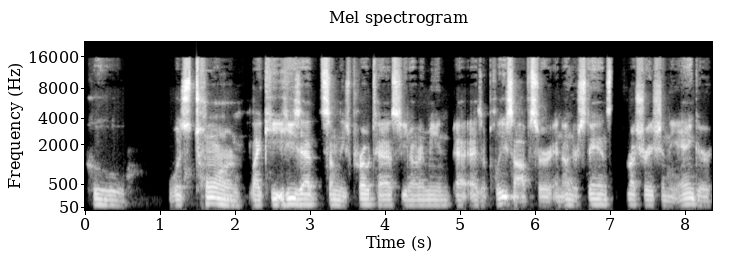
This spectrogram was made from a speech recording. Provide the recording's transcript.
who was torn like he he's at some of these protests you know what i mean as a police officer and understands the frustration the anger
